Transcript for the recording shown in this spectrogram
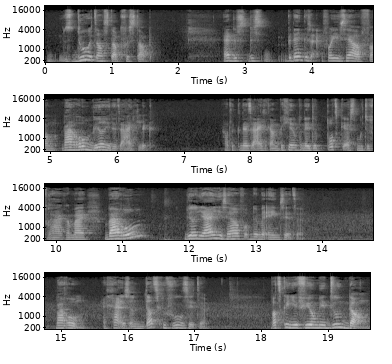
Dus doe het dan stap voor stap. dus, dus bedenk eens voor jezelf van waarom wil je dit eigenlijk? Had ik net eigenlijk aan het begin van deze podcast moeten vragen. Maar waarom wil jij jezelf op nummer 1 zetten? Waarom? En ga eens in dat gevoel zitten. Wat kun je veel meer doen dan?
